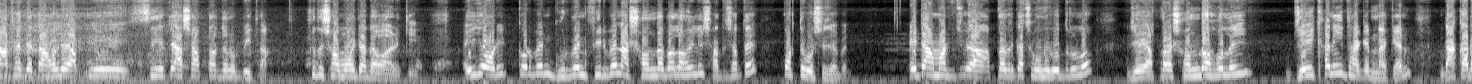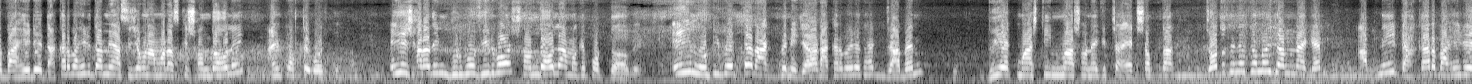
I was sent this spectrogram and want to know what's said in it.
না থাকে, তাহলে আপনি সিএতে আসা আপনার জন্য বৃথা। শুধু সময়টা দেওয়া আর কি। এই যে অডিট করবেন, ঘুরবেন, ফিরবেন আর সন্ধ্যাবেলা হইলে সাথে সাথে পড়তে বসে যাবেন। এটা আমার আপনাদের কাছে অনুরোধ রইল যে আপনারা সন্ধ্যা হলেই যেখানেই থাকেন না কেন, ঢাকার বাহিরে ঢাকার বাহিরে তো আমি আসি, যেমন আমার আজকে সন্ধ্যা হলেই আমি পড়তে বসবো এই যে সারাদিন ঘুরবো ফিরবো, সন্ধ্যা হলে আমাকে পড়তে হবে। এই মোটিভেটটা রাখবেনই। যারা ঢাকার বাইরে থাক যাবেন, দুই এক মাস, তিন মাস, অনেক এক সপ্তাহ, যতদিনের জন্যই যান না কেন, আপনি ঢাকার বাহিরে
